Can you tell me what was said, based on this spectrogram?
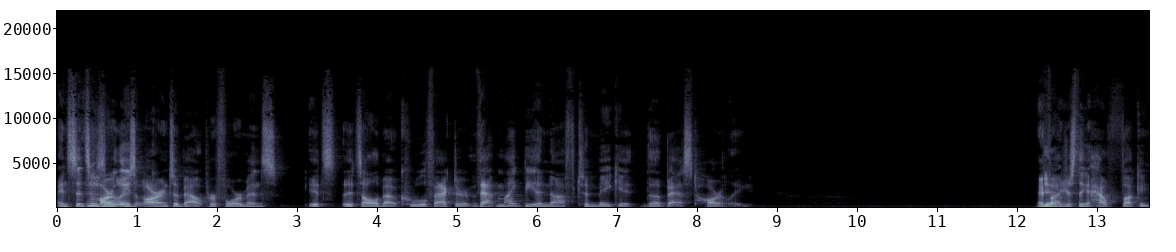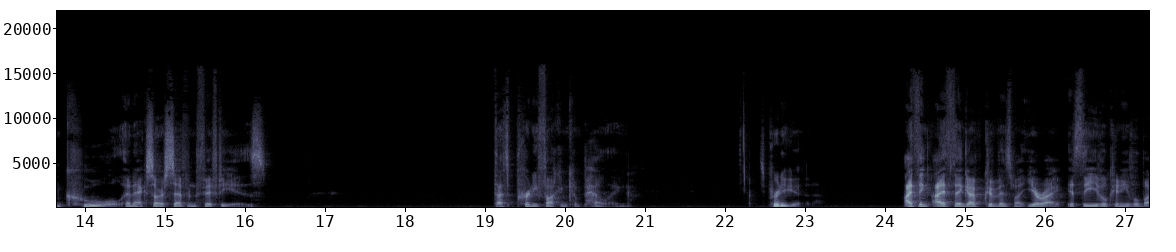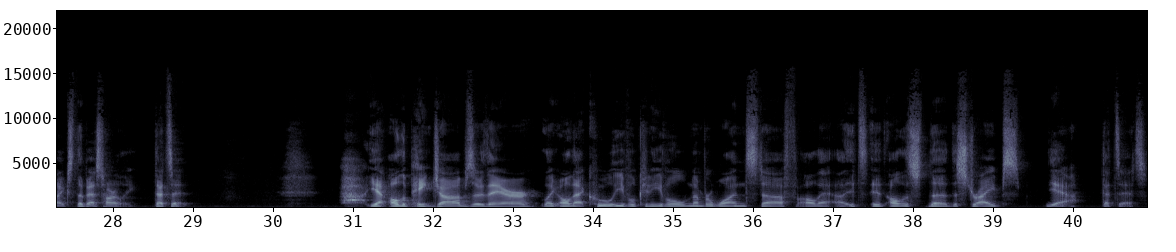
And since Harleys aren't about performance, it's it's all about cool factor. That might be enough to make it the best Harley. If yeah. I just think of how fucking cool an XR750 is, that's pretty fucking compelling It's pretty good. I think I think I've convinced my. You're right. It's the Evel Knievel bikes, the best Harley. That's it. Yeah, all the paint jobs are there, like all that cool Evel Knievel number one stuff, all that. Uh, it's it all this, the the stripes. Yeah, that's it.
